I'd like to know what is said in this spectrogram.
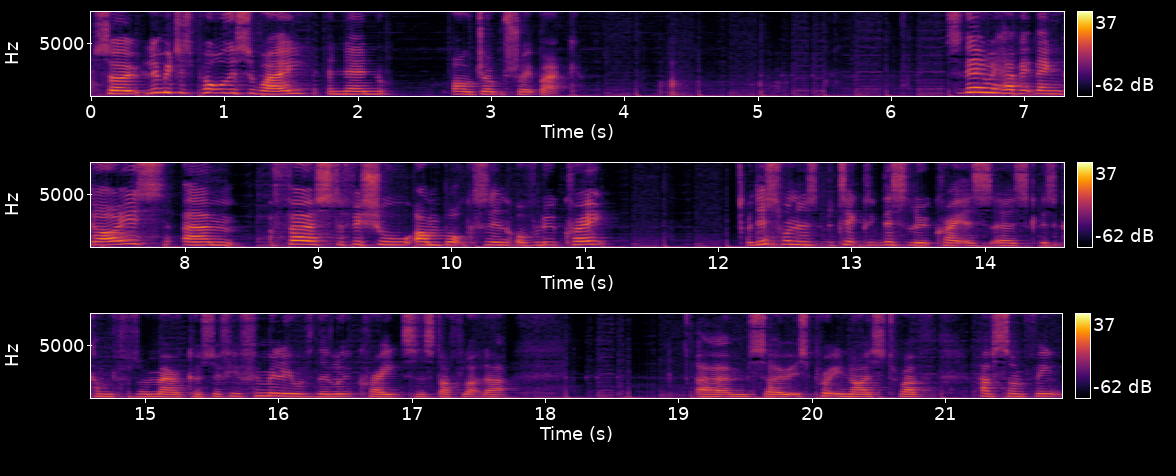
So let me just put all this away and then I'll jump straight back. So there we have it then guys. Um, first official unboxing of Loot Crate. This one is particularly, this Loot Crate has, has, has come from America. So if you're familiar with the Loot Crates and stuff like that. Um, so it's pretty nice to have, have something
